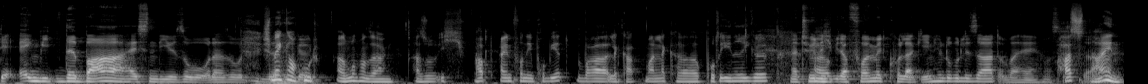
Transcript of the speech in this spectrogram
der, irgendwie The Bar heißen die so oder so. Schmecken auch gut, also muss man sagen. Also ich habe einen von denen probiert, war lecker. War ein leckerer Proteinriegel. Natürlich äh, wieder voll mit Kollagenhydrolysat, aber hey, was, was? Nein.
